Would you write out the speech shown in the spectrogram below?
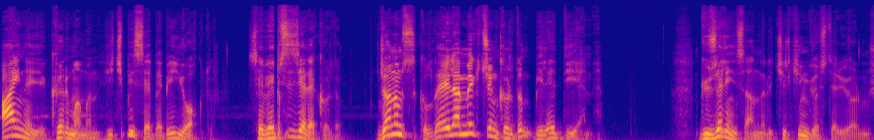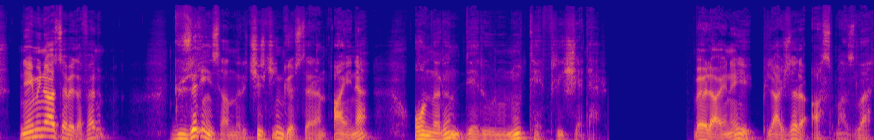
Aynayı kırmamın hiçbir sebebi yoktur. Sebepsiz yere kırdım. Canım sıkıldı, eğlenmek için kırdım bile diyemem. Güzel insanları çirkin gösteriyormuş. Ne münasebet efendim? Güzel insanları çirkin gösteren ayna onların derununu tefriş eder. Böyle aynayı plajlara asmazlar.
